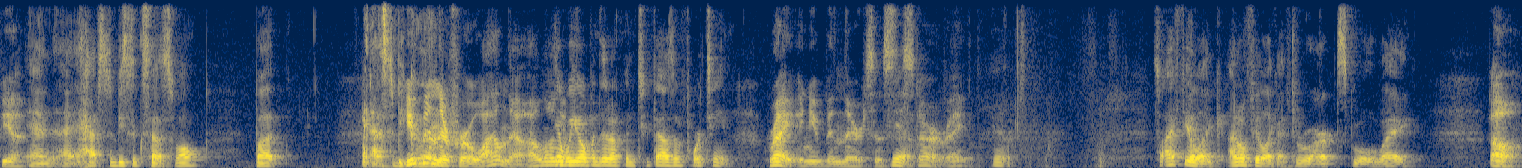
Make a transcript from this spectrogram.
Yeah. and it has to be successful, but it has to be. You've good. been there for a while now. How long? Yeah, we opened it up in 2014. right, and you've been there since Yeah. the start, right? Yeah. So I feel like I don't feel like I threw art school away. Oh,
